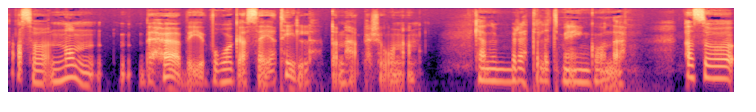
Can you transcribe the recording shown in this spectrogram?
Alltså någon behöver ju våga säga till den här personen. Kan du berätta lite mer ingående? Alltså,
